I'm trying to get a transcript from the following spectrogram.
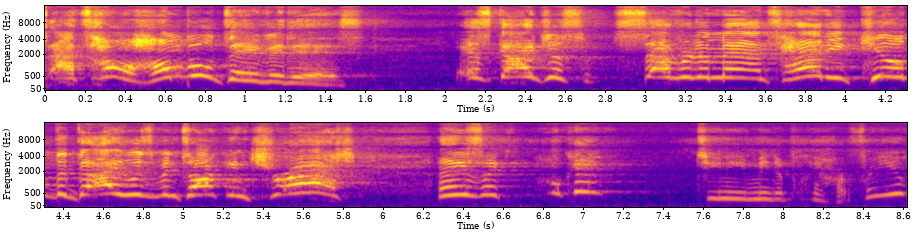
That's how humble David is. This guy just severed a man's head. He killed the guy who's been talking trash. And he's like, Okay. Do you need me to play harp for you?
